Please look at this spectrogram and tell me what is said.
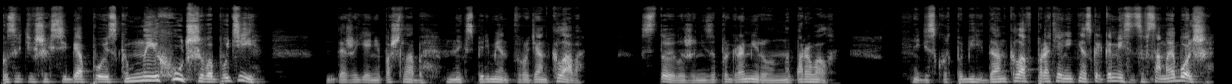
посвятивших себя поискам наихудшего пути. Даже я не пошла бы на эксперимент вроде Анклава. Стоило же не запрограммирован на порвал. И Дискорд побери, да Анклав протянет несколько месяцев, самое больше.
